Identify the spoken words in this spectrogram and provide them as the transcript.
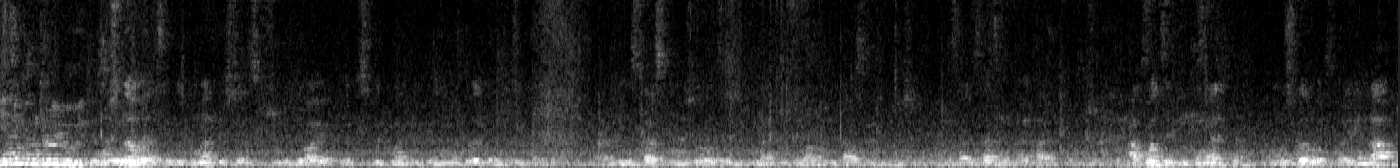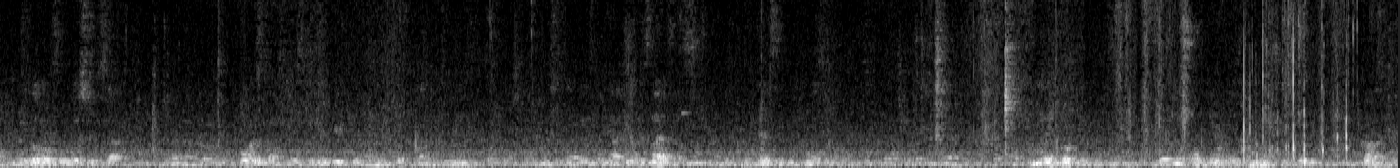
і не контролюєте? Можливо, ці документи ще раз скажу, віддавав, як ці документи, які мені надали, приїхав е, міністерство, можливо, цей документ віддавав, віддався. Зараз зараз не пам'ятаю. Або цей документ, можливо, оригінал, можливо, залишився е, когось там представників там я, я не знаю зараз, де цей документ. Мені копія. Я знайшов Я розумію, що ви вказали,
